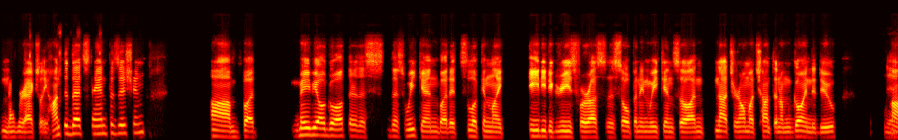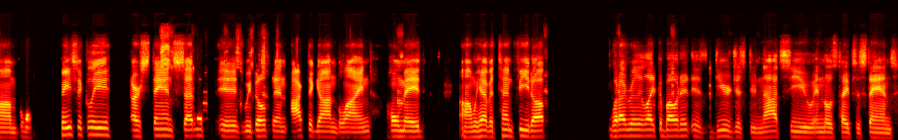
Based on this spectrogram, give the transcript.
never actually hunted that stand position. Um, but maybe I'll go out there this this weekend. But it's looking like 80 degrees for us this opening weekend, so I'm not sure how much hunting I'm going to do. Yeah. Um, basically, our stand setup is we built an octagon blind, homemade. Um, we have it 10 feet up. What I really like about it is deer just do not see you in those types of stands.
